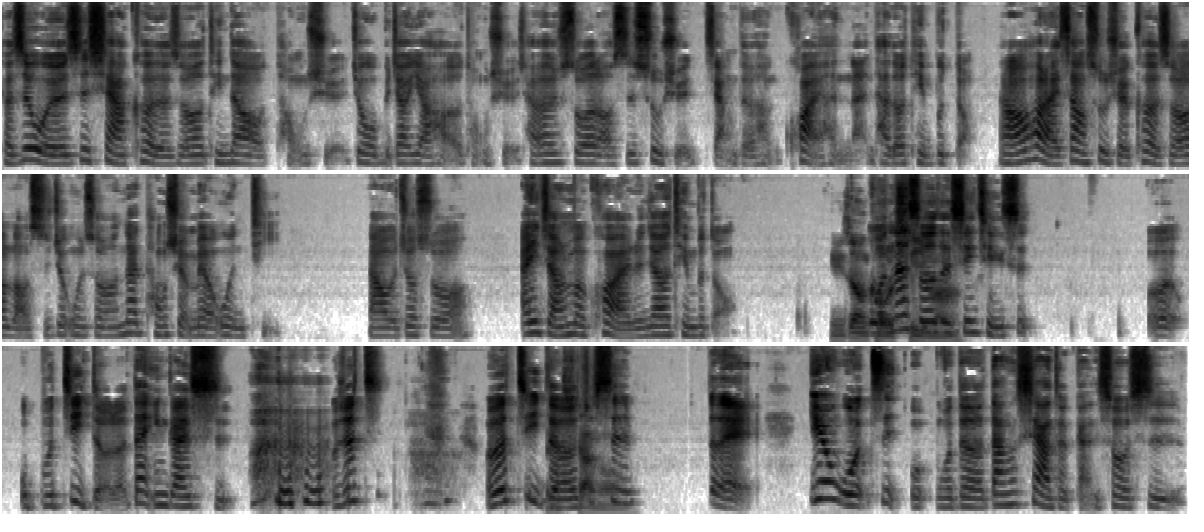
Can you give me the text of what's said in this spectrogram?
可是我有一次下课的时候，听到同学，就我比较要好的同学，他就说老师数学讲得很快很难，他都听不懂。然后后来上数学课的时候，老师就问说：“那同学有没有问题？”然后我就说：“哎、你讲那么快，人家都听不懂。”我那时候的？心情是，我我不记得了，但应该是，我就记，我就记得就是，对，因为我自我我的当下的感受是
